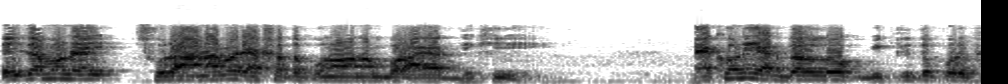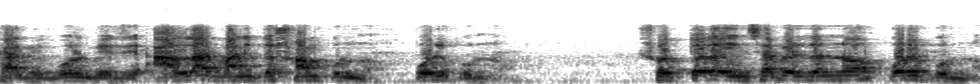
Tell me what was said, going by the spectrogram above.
এই যেমন এই সুরা আনামের একশত পনেরো নম্বর আয়াত দেখি এখনই একদল লোক বিকৃত করে ফেলবে, বলবে যে আল্লাহর বাণী তো সম্পূর্ণ, পরিপূর্ণ। সত্যতা ইনসাফের জন্য পরিপূর্ণ।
